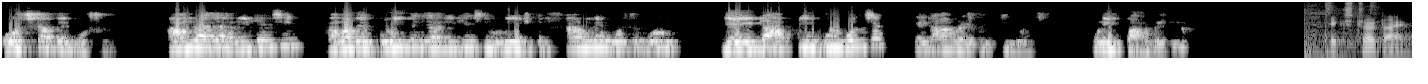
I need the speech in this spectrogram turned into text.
ওর সাথে বসুন। আমরা যা লিখেছি আমাদের বইতে যা লিখেছি উনি এসে সামনে বসে বলুন যে এটা আপনি ভুল বলছেন এটা আমরা সত্যি বলছি। উনি পারবেন না। Extra time.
